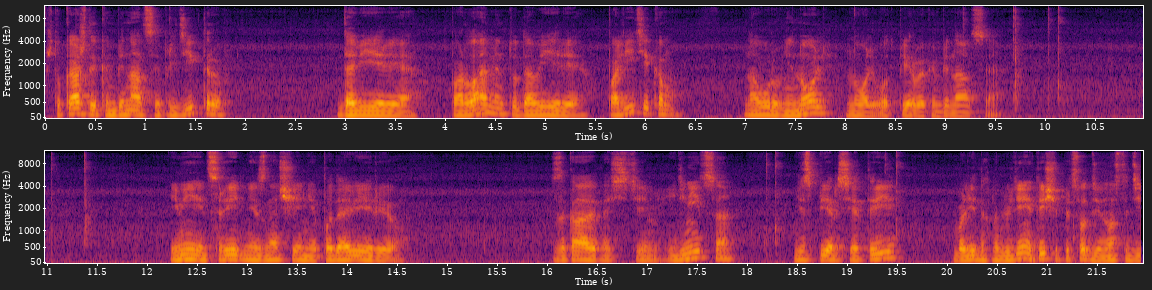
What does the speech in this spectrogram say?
что каждая комбинация предикторов, доверие парламенту, доверие политикам на уровне 0, 0, вот первая комбинация, имеет среднее значение по доверию законодательной системе единица, дисперсия 3, валидных наблюдений 1599.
